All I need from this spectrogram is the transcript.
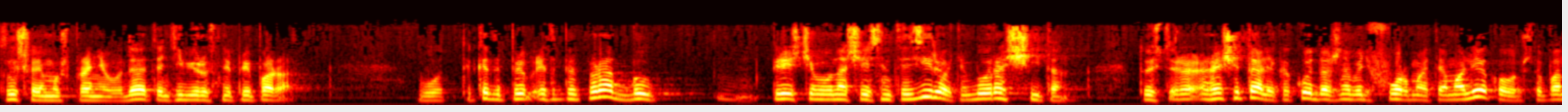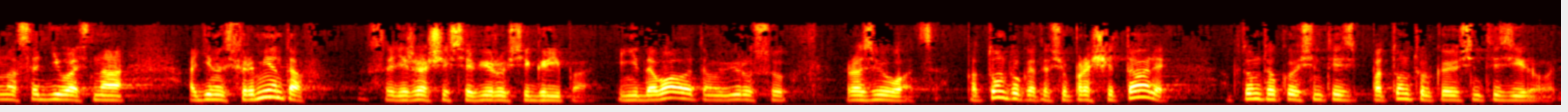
Слышали, может, про него, да? Это антивирусный препарат. Вот. Так это, этот препарат был, прежде чем его начали синтезировать, он был рассчитан. То есть рассчитали, какой должна быть форма этой молекулы, чтобы она садилась на один из ферментов, содержащихся в вирусе гриппа, и не давала этому вирусу развиваться. Потом только это все просчитали, а потом только ее, синтез... потом только ее синтезировали.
